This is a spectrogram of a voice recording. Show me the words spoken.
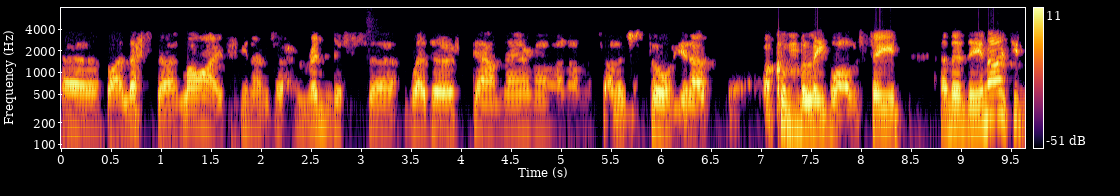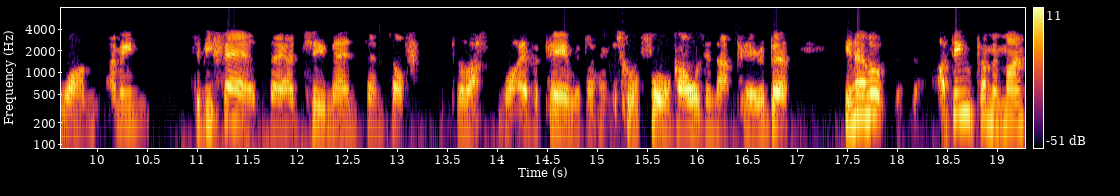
uh, by Leicester live. You know, it was a horrendous uh, weather down there, and I, and, I, and I just thought, you know, I couldn't believe what I was seeing. And then the United one, I mean, to be fair, they had two men sent off for the last whatever period. I think they scored four goals in that period. But you know, look, I think from a Man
